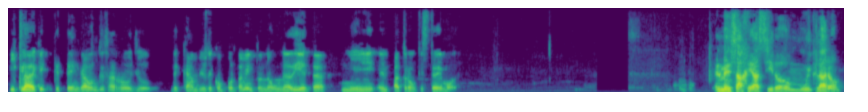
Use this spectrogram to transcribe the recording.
y clave que, que tenga un desarrollo de cambios de comportamiento, no una dieta ni el patrón que esté de moda. El mensaje ha sido muy claro.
